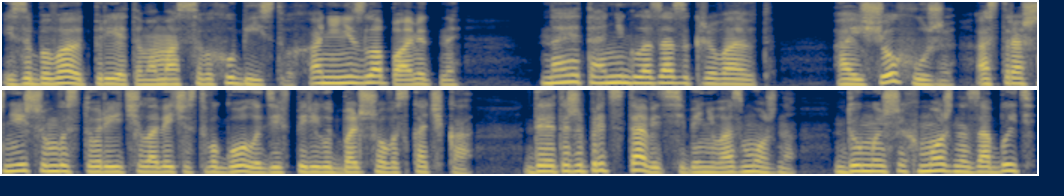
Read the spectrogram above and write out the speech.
И забывают при этом о массовых убийствах. Они не злопамятны. На это они глаза закрывают. А еще хуже — о страшнейшем в истории человечества голоде в период Большого скачка. Да это же представить себе невозможно. Думаешь, их можно забыть?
